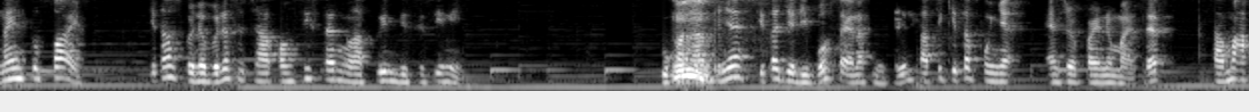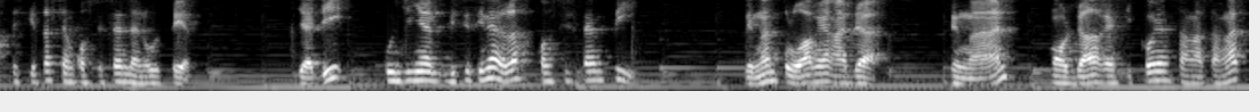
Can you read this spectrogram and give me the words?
9 to 5. Kita harus benar-benar secara konsisten ngelakuin bisnis ini. Bukan hmm. artinya kita jadi bos enak mungkin, tapi kita punya entrepreneur mindset sama aktivitas yang konsisten dan rutin. Jadi kuncinya bisnis ini adalah konsistensi dengan peluang yang ada dengan modal resiko yang sangat-sangat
